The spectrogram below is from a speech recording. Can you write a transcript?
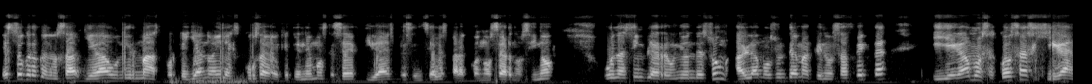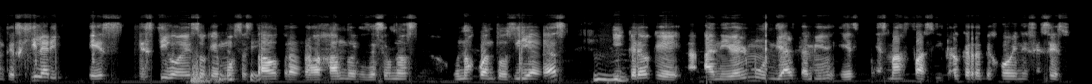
esto creo que nos ha llegado a unir más, porque ya no hay la excusa de que tenemos que hacer actividades presenciales para conocernos, sino una simple reunión de Zoom, hablamos de un tema que nos afecta y llegamos a cosas gigantes. Hillary es testigo de eso que hemos Sí. estado tra- trabajando desde hace unos, unos cuantos días y creo que a, a nivel mundial también es, es más fácil. Creo que Red de Jóvenes es eso,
